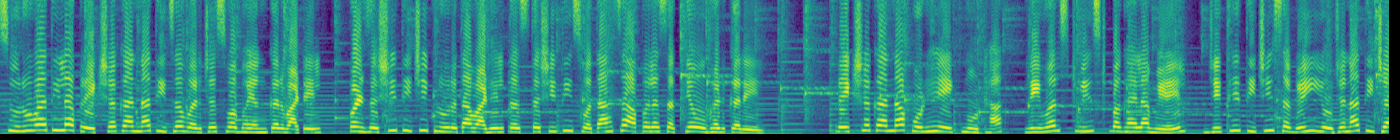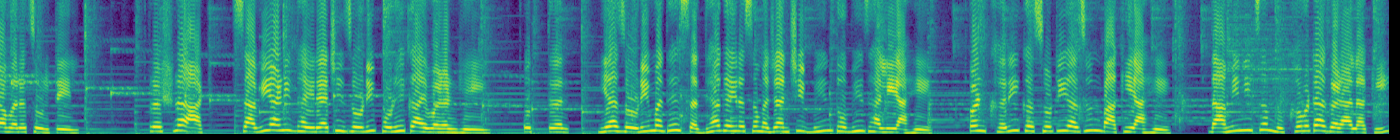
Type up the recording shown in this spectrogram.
सुरुवातीला प्रेक्षकांना तिचं वर्चस्व भयंकर वाटेल पण जशी तिची क्रूरता वाढेल तसतशी ती स्वतःचं आपलं सत्य उघड करेल. प्रेक्षकांना पुढे एक मोठा रिव्हर्स ट्विस्ट बघायला मिळेल जिथे तिची सगळी योजना तिच्यावरच उलटेल प्रश्न आठ. सावी आणि धैर्याची जोडी पुढे काय वळण घेईल? उत्तर या जोडीमध्ये सध्या गैरसमजांची भिंत उभी झाली आहे. पण खरी कसोटी अजून बाकी आहे. दामिनीचं मुखवटा गळाला की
